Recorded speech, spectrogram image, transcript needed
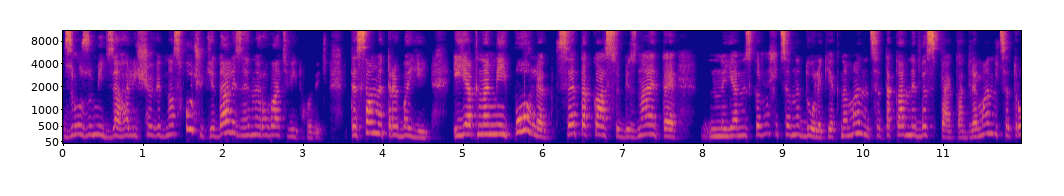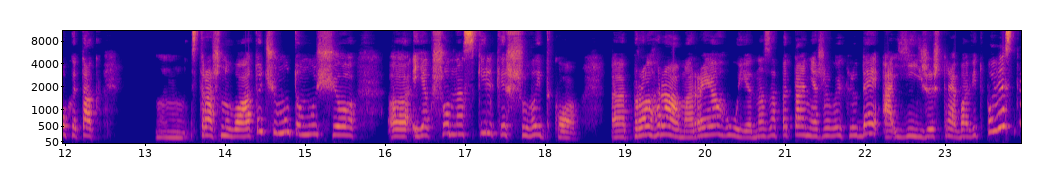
зрозуміти взагалі, що від нас хочуть, і далі згенерувати відповідь. Те саме треба їй. І як на мій погляд, це така собі, знаєте, я не скажу, що це недолік, як на мене, це така небезпека. Для мене це трохи так страшнувато. Чому? Тому що е, якщо наскільки швидко е, програма реагує на запитання живих людей, а їй же ж треба відповісти,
